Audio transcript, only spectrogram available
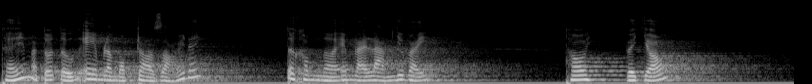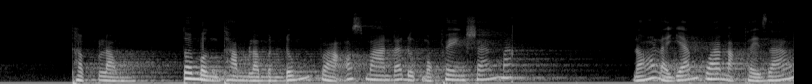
Thế mà tôi tưởng em là một trò giỏi đấy. Tôi không ngờ em lại làm như vậy. Thôi, về chỗ. Thật lòng, tôi mừng thầm là mình đúng và Osman đã được một phen sáng mắt. Nó lại dám qua mặt thầy giáo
